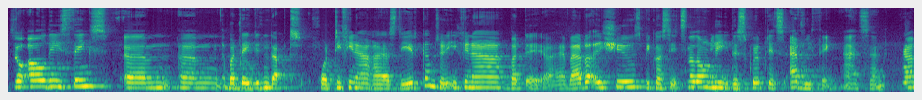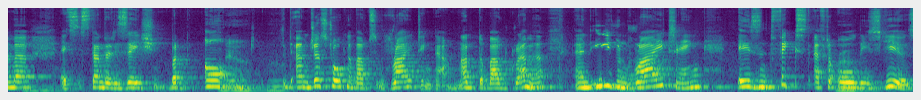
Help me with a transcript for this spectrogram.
so all these things. Um, um, but they didn't opt for Tifinagh as the IRCAM, so Tifinagh, but I have other issues because it's not only the script; it's everything. eh, It's uh, grammar, it's standardization. But all, Yeah, I'm just talking about writing down, not about grammar. And even writing isn't fixed after all these years.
